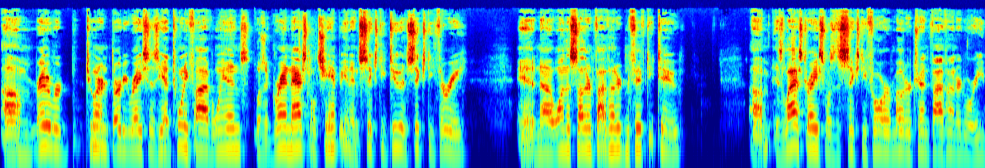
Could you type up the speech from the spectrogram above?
um, ran over 230 races. He had 25 wins. Was a Grand National champion in 62 and 63 and uh, won the Southern 552. Um, his last race was the 64 Motor Trend 500, where he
